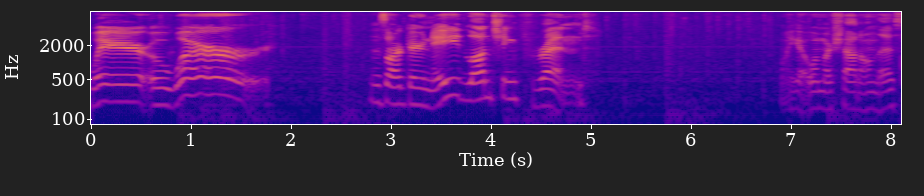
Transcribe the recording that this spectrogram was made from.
Where, oh, where is our grenade launching friend? I got one more shot on this.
